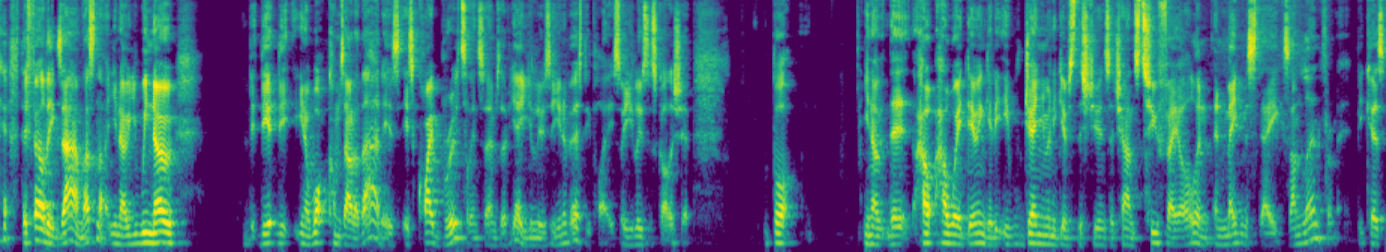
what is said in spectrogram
they fail the exam. That's not, you know, we know the, the, you know what comes out of that is is quite brutal in terms of yeah you lose a university place or you lose a scholarship. But you know the how, how we're doing it it genuinely gives the students a chance to fail and, and make mistakes and learn from it because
